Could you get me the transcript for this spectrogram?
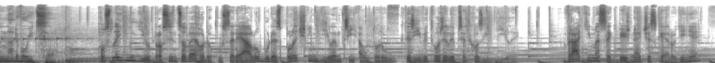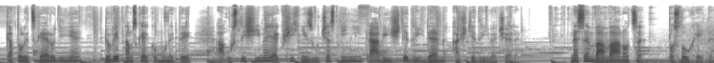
na dvojce. Poslední díl prosincového dokuseriálu bude společným dílem tří autorů, kteří vytvořili předchozí díly. Vrátíme se k běžné české rodině, katolické rodině, do větnamské komunity a uslyšíme, jak všichni zúčastnění tráví štědrý den a štědrý večer. Nesem vám Vánoce. Poslouchejte.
